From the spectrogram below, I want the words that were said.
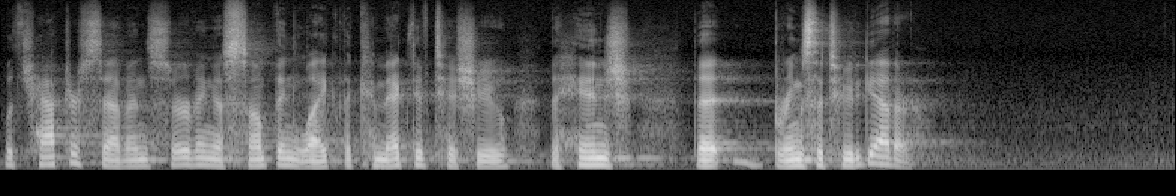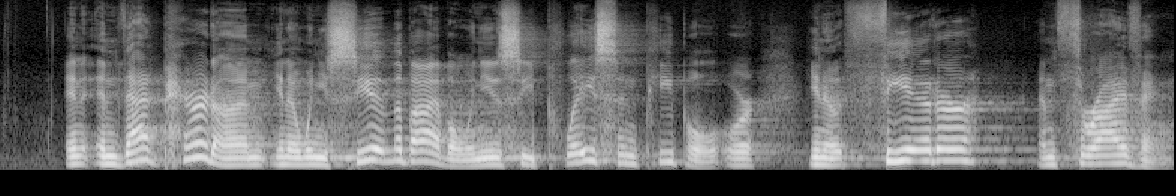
With chapter 7 serving as something like the connective tissue, the hinge that brings the two together. And in that paradigm, you know, when you see it in the Bible, when you see place and people, or, you know, theater and thriving,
